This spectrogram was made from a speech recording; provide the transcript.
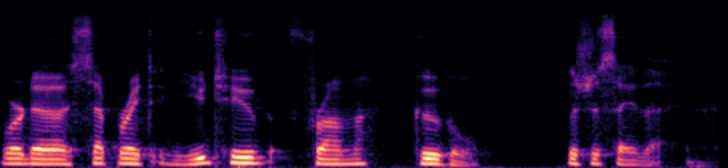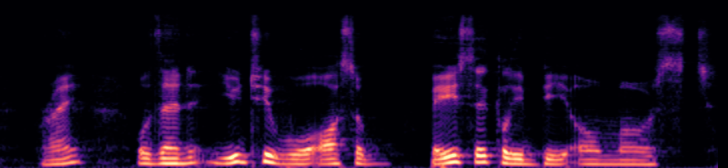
were to separate YouTube from Google. Let's just say that, right? Well, then YouTube will also basically be almost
